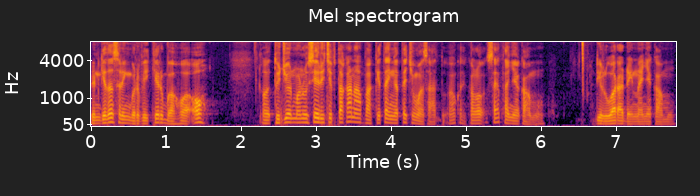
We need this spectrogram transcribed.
dan kita sering berpikir bahwa oh, oh tujuan manusia diciptakan apa? Kita ingatnya cuma satu. Oke, okay, kalau saya tanya kamu, di luar ada yang nanya kamu.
